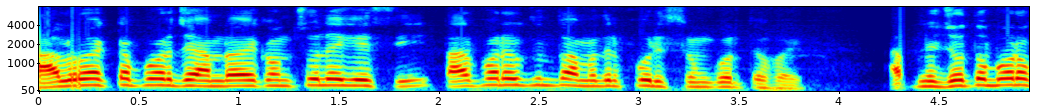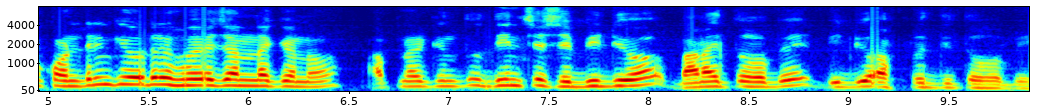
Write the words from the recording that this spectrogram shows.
ভালো একটা পর্যায়ে আমরা এখন চলে গেছি। তারপরেও কিন্তু আমাদের পরিশ্রম করতে হয়। আপনি যত বড় কন্টেন্ট ক্রিয়েটর হয়ে যান না কেন, আপনার কিন্তু দিন শেষে ভিডিও বানাইতে হবে ভিডিও আপলোড দিতে হবে।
